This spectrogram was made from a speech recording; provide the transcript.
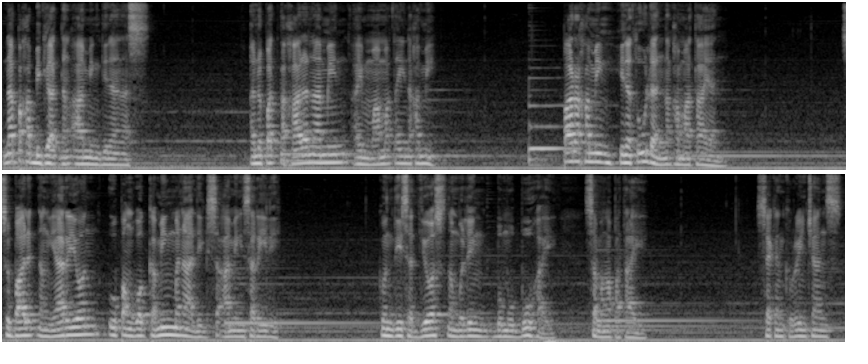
Napakabigat ng aming dinanas. Ano pat akala namin ay mamatay na kami para kaming hinatulan ng kamatayan. Subalit nangyari yon upang huwag kaming manalig sa aming sarili, kundi sa Diyos na muling bumubuhay sa mga patay. 2 Corinthians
